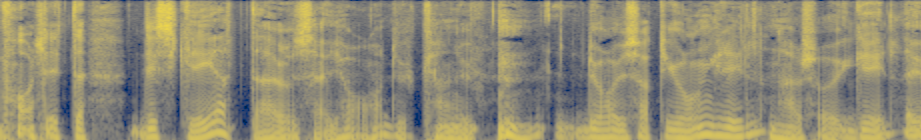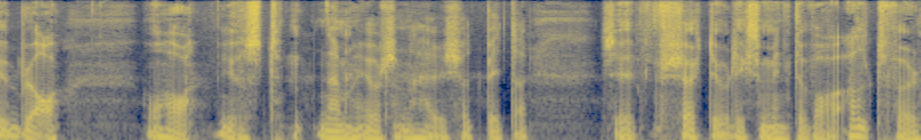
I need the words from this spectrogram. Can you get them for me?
vara lite diskret där och säga, ja du kan ju, du har ju satt igång grillen här så grill är ju bra att ha just när man gör sådana här köttbitar. Så jag försökte ju liksom inte vara alltför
